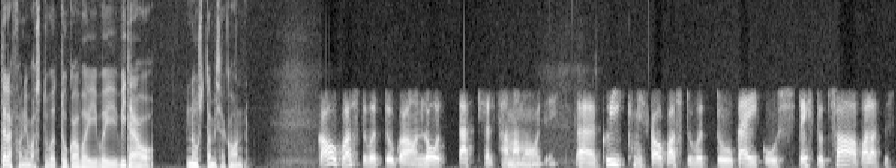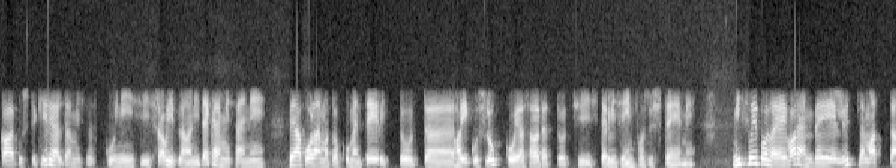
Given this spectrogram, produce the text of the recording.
telefoni vastuvõtuga või, või videonõustamisega on? kaugvastuvõtuga on lood täpselt samamoodi. kõik, mis kaugvastuvõtu käigus tehtud saab, alates kaebuste kirjeldamisest kuni siis raviplaani tegemiseni peab olema dokumenteeritud äh, haiguslukku ja saadetud siis tervise infosüsteemi. mis võib-olla jäi varem veel ütlemata,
